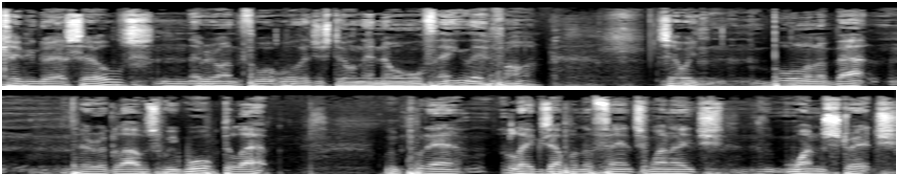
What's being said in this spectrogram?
keeping to ourselves, and everyone thought, "Well, they're just doing their normal thing. They're fine." So we ball and a bat, pair of gloves. We walked a lap. We put our legs up on the fence, one each, one stretch,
